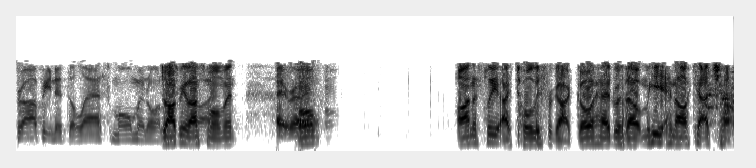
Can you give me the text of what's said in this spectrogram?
dropping at the last moment on dropping last moment. Right. Right. Oh, honestly, I totally forgot. Go ahead without me, and I'll catch up.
